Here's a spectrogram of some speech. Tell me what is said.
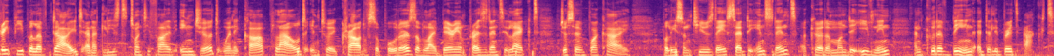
Three people have died and at least 25 injured when a car plowed into a crowd of supporters of Liberian President-elect Joseph Boakai. Police on Tuesday said the incident occurred on Monday evening and could have been a deliberate act.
